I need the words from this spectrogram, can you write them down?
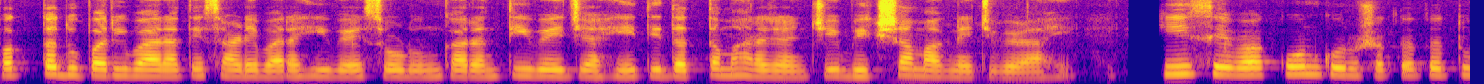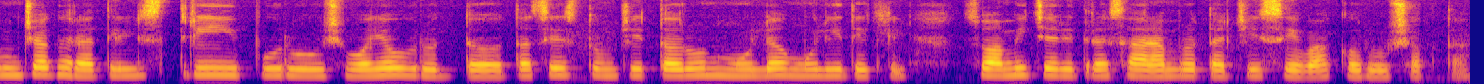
फक्त दुपारी बारा ते साडेबारा ही वेळ सोडून कारण ती वेळ जी आहे ती दत्त महाराजांची भिक्षा मागण्याची वेळ आहे. ही सेवा कोण करू शकतं? तर तुमच्या घरातील स्त्री पुरुष वयोवृद्ध तसेच तुमची तरुण मुलं मुली देखील स्वामी चरित्र सारामृताची सेवा करू शकतात.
